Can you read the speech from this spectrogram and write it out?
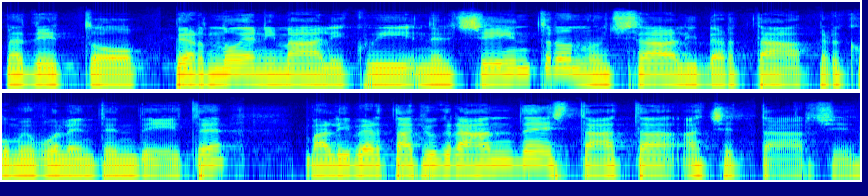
mi ha detto per noi animali qui nel centro non ci sarà la libertà per come voi la intendete, ma la libertà più grande è stata accettarci.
